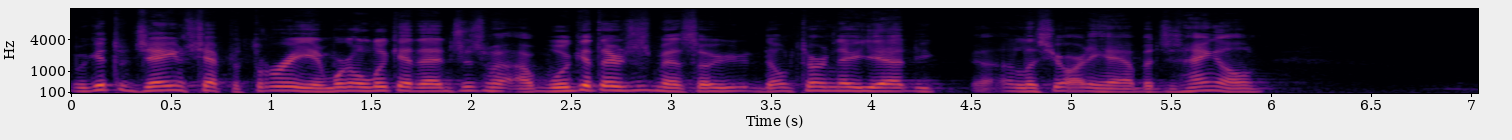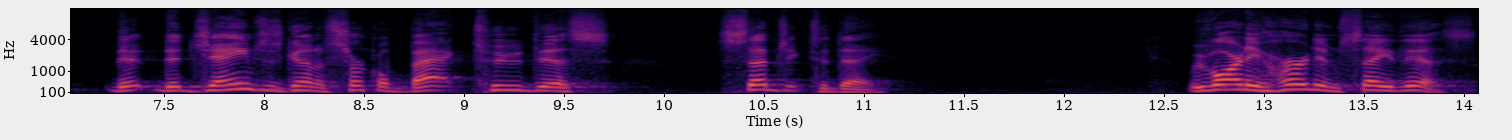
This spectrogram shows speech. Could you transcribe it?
We get to James chapter 3, and we're going to look at that just We'll get there in just a minute, so don't turn there yet uh, unless you already have, but just hang on. That, that James is going to circle back to this subject today. We've already heard him say this.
